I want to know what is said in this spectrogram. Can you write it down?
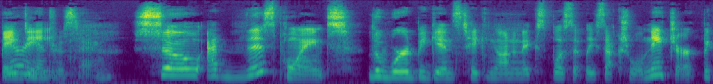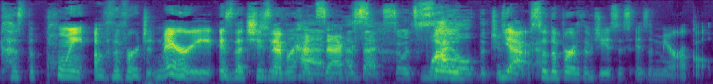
Very AD. interesting. So at this point, the word begins taking on an explicitly sexual nature because the point of the Virgin Mary is that she's She never had, hadn't sex. Had sex, so it's So, wild that she's yeah, so the birth of Jesus is a miracle.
